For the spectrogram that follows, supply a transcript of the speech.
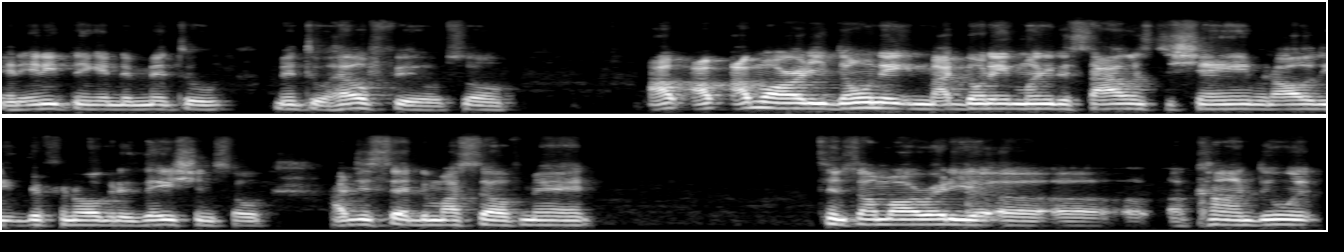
and anything in the mental mental health field. So I, am already donating. I donate money to Silence the Shame and all of these different organizations. So I just said to myself, man, since I'm already a, a, a conduit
